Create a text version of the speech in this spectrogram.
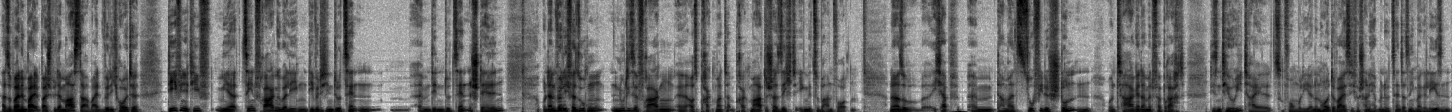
Also bei dem Be Beispiel der Masterarbeit würde ich heute definitiv mir zehn Fragen überlegen, die würde ich den Dozenten, ähm, den Dozenten stellen. Und dann würde ich versuchen, nur diese Fragen äh, aus pragmat pragmatischer Sicht irgendwie zu beantworten. Ne, also ich habe ähm, damals so viele Stunden und Tage damit verbracht, diesen Theorieteil zu formulieren. Und heute weiß ich, wahrscheinlich hat mein Dozent das nicht mehr gelesen.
